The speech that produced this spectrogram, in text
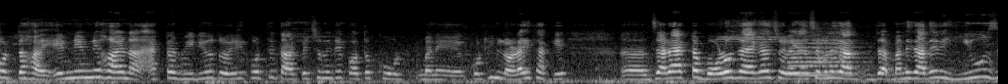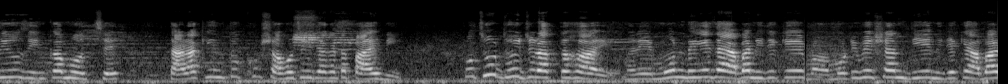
করতে হয়। এমনি এমনি হয় না। একটা ভিডিও তৈরি করতে তার পেছনে যে কত মানে কঠিন লড়াই থাকে যারা একটা বড় জায়গায় চলে গেছে মানে মানে যাদের ইউজ ইউজ ইনকাম হচ্ছে, তারা কিন্তু খুব সহজেই জায়গাটা পায়নি। প্রচুর ধৈর্য রাখতে হয় মানে মন ভেঙে যায়, আবার নিজেকে মোটিভেশন দিয়ে নিজেকে আবার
